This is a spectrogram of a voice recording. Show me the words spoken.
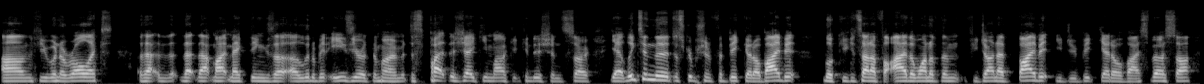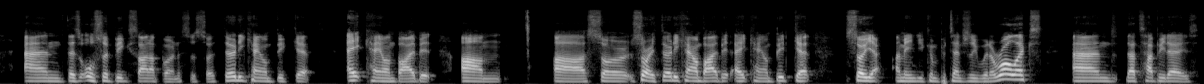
Um, if you win a Rolex, that that, that might make things a, a, little bit easier at the moment, despite the shaky market conditions. So yeah, linked in the description for BitGet or Bybit. Look, you can sign up for either one of them. If you don't have Bybit, you do BitGet or vice versa. And there's also big sign up bonuses. So 30k on BitGet, 8k on Bybit. Um, uh, so sorry, 30k on Bybit, 8k on BitGet. So yeah, I mean, you can potentially win a Rolex, and that's happy days.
